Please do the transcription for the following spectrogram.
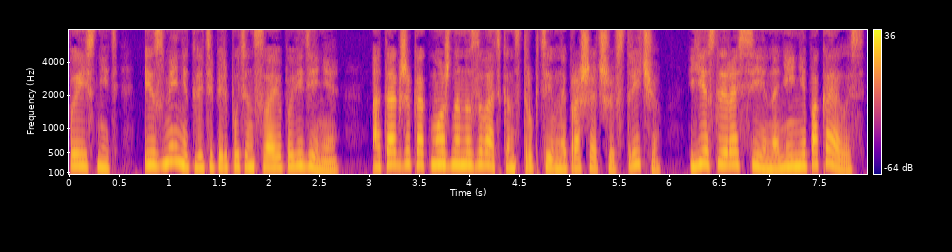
пояснить, изменит ли теперь Путин свое поведение, а также как можно называть конструктивной прошедшую встречу, если Россия на ней не покаялась,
